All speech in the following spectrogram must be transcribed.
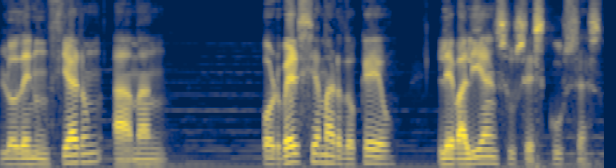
lo denunciaron a Amán. Por verse a Mardoqueo le valían sus excusas,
